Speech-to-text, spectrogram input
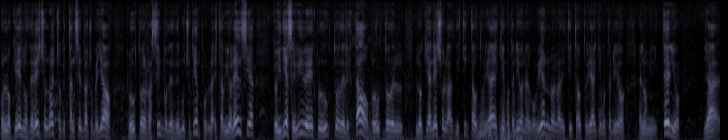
por lo que es los derechos nuestros que están siendo atropellados, producto del racismo desde mucho tiempo. esta violencia que hoy día se vive es producto del Estado, producto de lo que han hecho las distintas autoridades que hemos tenido en el gobierno, las distintas autoridades que hemos tenido en los ministerios, ya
